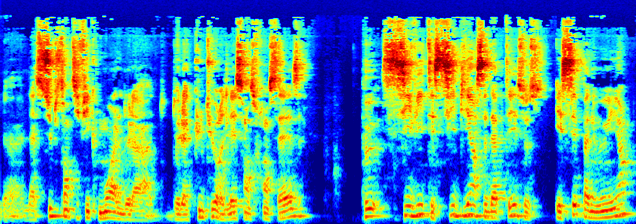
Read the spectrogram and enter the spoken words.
la, substantifique moelle de la de la culture et de l'essence française, peut si vite et si bien s'adapter et s'épanouir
